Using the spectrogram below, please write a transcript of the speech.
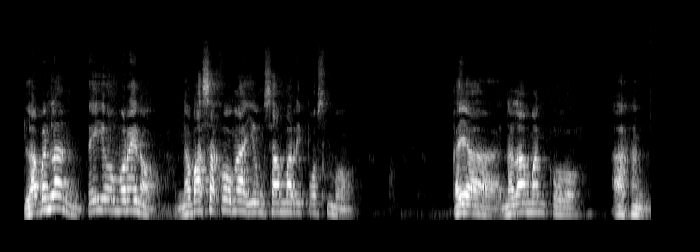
laban lang, Teo Moreno. Nabasa ko nga yung summary post mo. Kaya nalaman ko ang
